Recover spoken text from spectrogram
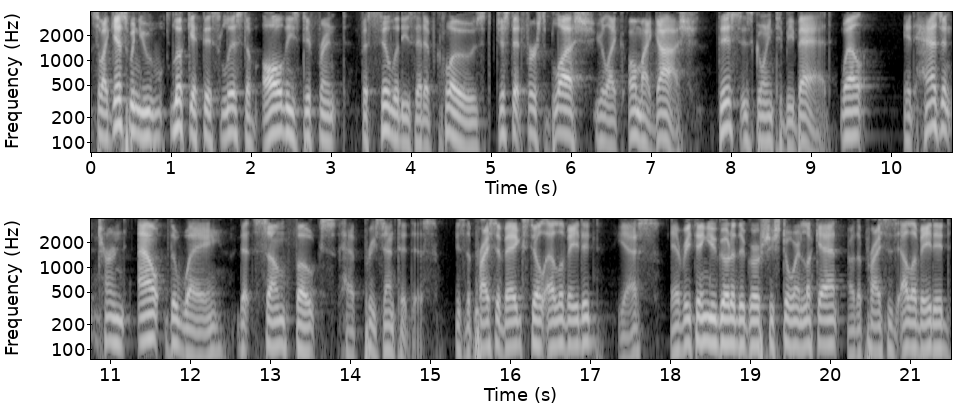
So I guess when you look at this list of all these different facilities that have closed, just at first blush, you're like, "Oh my gosh, this is going to be bad." Well, it hasn't turned out the way that some folks have presented this. Is the price of eggs still elevated? Yes. Everything you go to the grocery store and look at, are the prices elevated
